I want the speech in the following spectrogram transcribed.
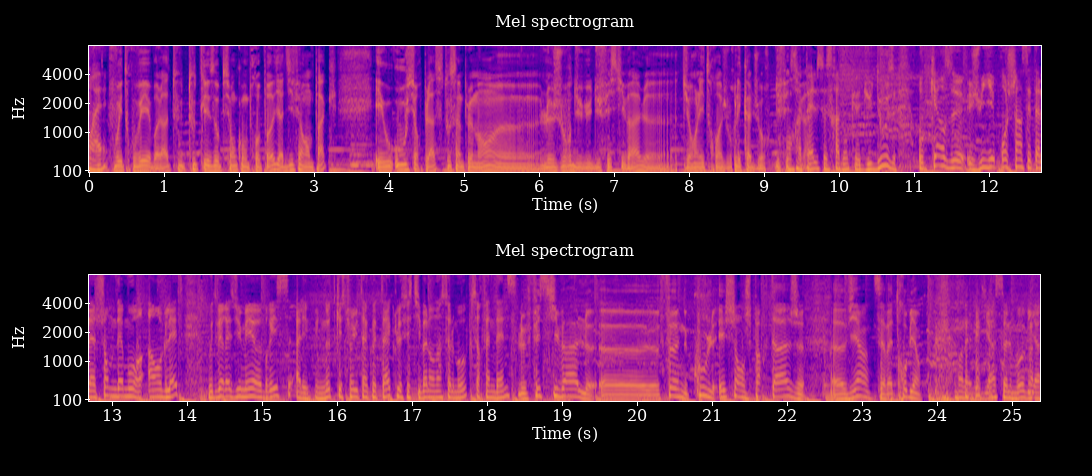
ouais. Vous pouvez trouver voilà tout- toutes les options qu'on propose. Il y a différents packs et ou, ou sur place tout simplement euh, le jour du, du festival euh, durant les trois jours, les quatre jours du On festival. rappelle, ce sera donc du 12 au 15 juillet prochain. C'est à la Chambre d'amour à Anglette. Vous devez résumer, euh, Brice. Allez, une autre question du tac au tac. Le festival en un seul mot, Surf and Dance. Le festival euh, fun, cool, échange, partage, euh, viens, ça va être trop bien. On avait dit un seul mot, bien.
